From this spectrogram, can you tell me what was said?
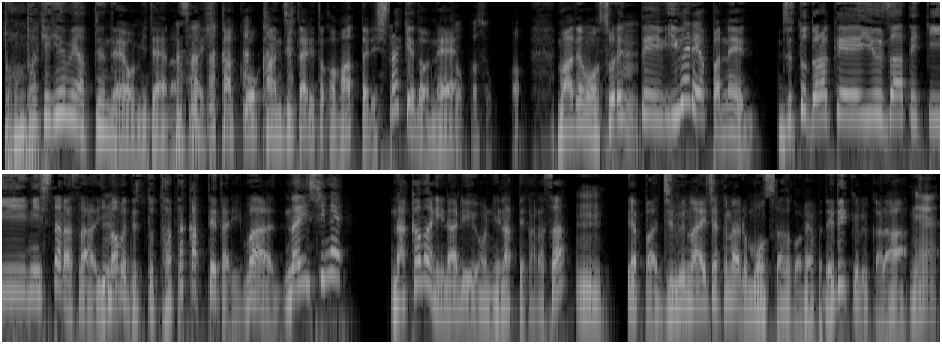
どんだけゲームやってんだよ、みたいなさ、比較を感じたりとかもあったりしたけどそねっ。かそっか。まあでもそれって、いわゆるやっぱね、ずっとドラクエユーザー的にしたらさ、今までずっと戦ってたり、まあ、ないしね、仲間になるようになってからさ、うん。やっぱ自分の愛着のあるモンスターとかもやっぱ出てくるから、ね。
